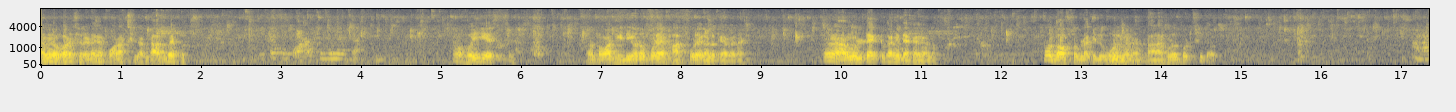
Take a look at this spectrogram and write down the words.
আমি ওখানে ছেলেটাকে পড়াচ্ছিলাম ডাকবে তো। ও হয়েই এসছে। তোমার ভিডিওর ওপরে হাত পড়ে গেল ক্যামেরায়। আঙুলটা একটুখানি দেখা গেল। ও দর্শকরা কিছু বলবে না। তাড়াহুড়ো করছি তো। আমার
